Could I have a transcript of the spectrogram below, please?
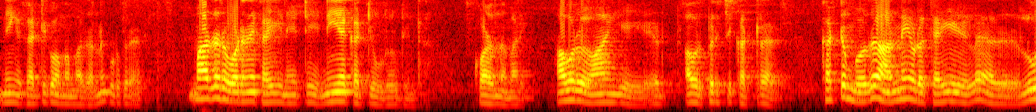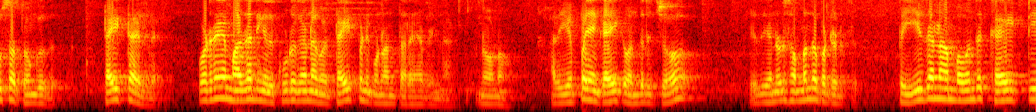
நீங்கள் கட்டிக்கோங்க மதர்னு கொடுக்குறாரு. மதர் உடனே கை நீட்டி நீயே கட்டி விடு அப்படின்றார். குழந்த மாதிரி. அவர் வாங்கி எடுத்து அவர் பிரித்து கட்டுறாரு. கட்டும்போது அன்னையோட கையில் அது லூஸாக தொங்குது. டைட்டாக இல்லை. உடனே மதர் நீங்கள் இது கொடுங்க நான் டைட் பண்ணி கொண்டாந்து தரேன் அப்படின்னாங்க நோனோ அது எப்போ என் கைக்கு வந்துருச்சோ இது என்னோட சம்மந்தப்பட்டடுத்து இப்போ இதை நம்ம வந்து கைட்டி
